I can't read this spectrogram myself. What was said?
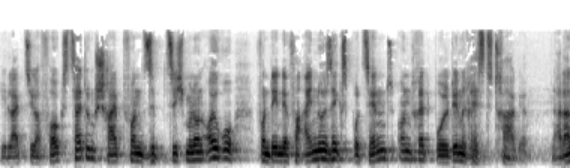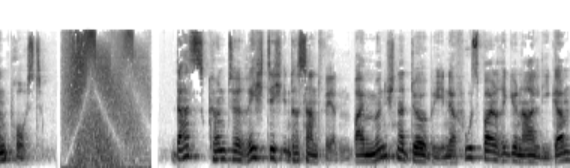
Die Leipziger Volkszeitung schreibt von 70 Millionen Euro, von denen der Verein nur 6 Prozent und Red Bull den Rest trage. Na dann Prost. Das könnte richtig interessant werden. Beim Münchner Derby in der Fußball-Regionalliga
